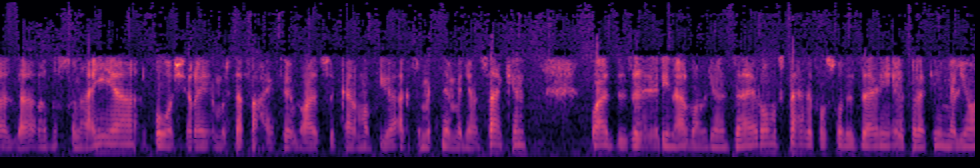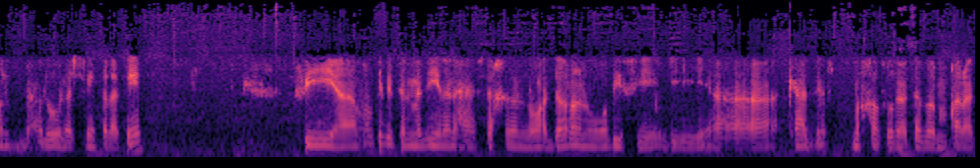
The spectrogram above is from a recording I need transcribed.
الأراضي الصناعية القوة الشرائية المرتفعة حيث يبلغ عدد سكان المنطقة أكثر من 2 مليون ساكن وعدد الزائرين 4 مليون زائر ومستهدف وصول الزائرين إلى 30 مليون بحلول 2030 في منطقة المدينة نحن نفتخر أنه الدوران الوظيفي لكادر منخفض يعتبر مقارنة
